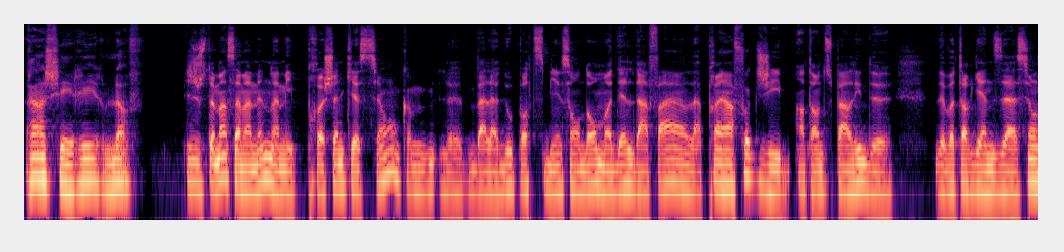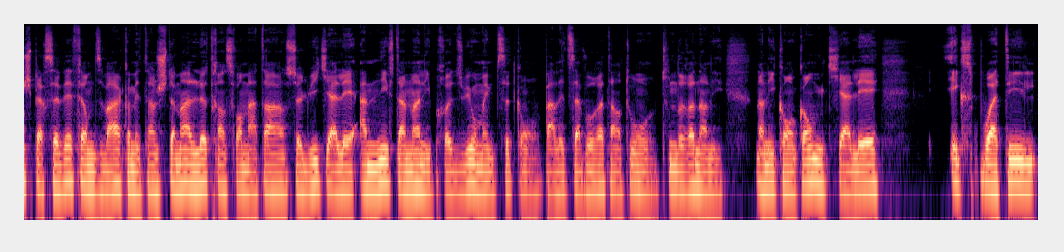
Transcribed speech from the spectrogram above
renchérir l'offre. Justement, ça m'amène à mes prochaines questions. Comme le balado porte si bien son don, modèle d'affaires, la première fois que j'ai entendu parler de, de votre organisation, je percevais Ferme d'hiver comme étant justement le transformateur, celui qui allait amener finalement les produits, au même titre qu'on parlait de Savoura tantôt, on tournera dans les, dans les concombres, qui allait exploiter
